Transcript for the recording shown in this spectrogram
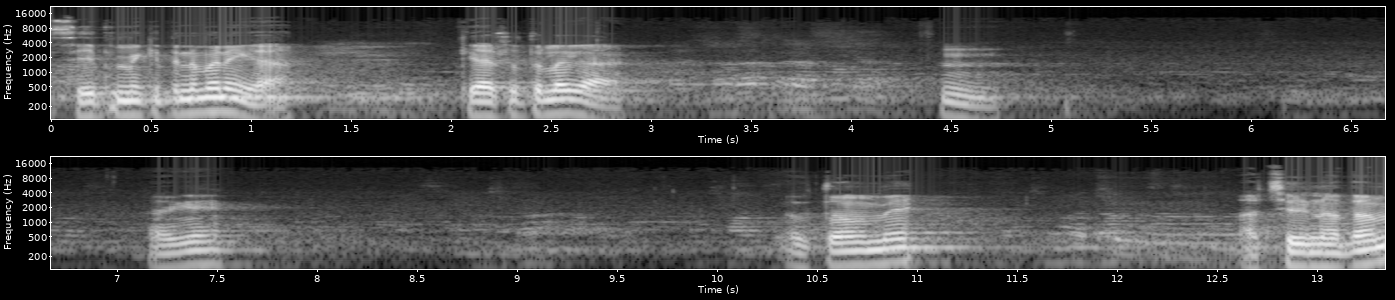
शेप में कितना बनेगा? क्या सूत्र लगा? हम्म। आगे। उत्तम में? अक्षिणतम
